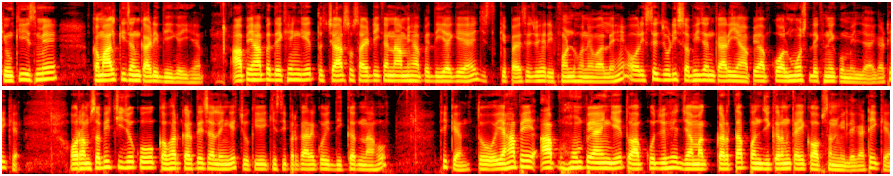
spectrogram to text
क्योंकि इसमें कमाल की जानकारी दी गई है। आप यहाँ पे देखेंगे तो चार सोसाइटी का नाम यहाँ पे दिया गया है, जिसके पैसे जो है रिफ़ंड होने वाले हैं और इससे जुड़ी सभी जानकारी यहाँ पे आपको ऑलमोस्ट देखने को मिल जाएगा, ठीक है? और हम सभी चीज़ों को कवर करते चलेंगे, चूँकि किसी प्रकार कोई दिक्कत ना हो, ठीक है? तो यहाँ पे आप होम पे आएँगे तो आपको जो है जमाकर्ता पंजीकरण का एक ऑप्शन मिलेगा, ठीक है?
